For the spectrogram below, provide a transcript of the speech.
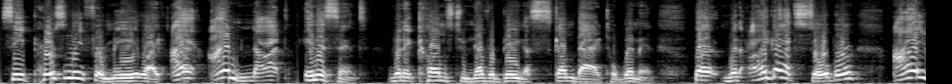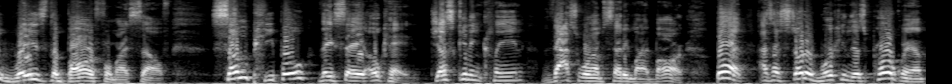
See, personally for me, like I, I'm not innocent when it comes to never being a scumbag to women. But when I got sober, I raised the bar for myself. Some people, they say, okay, just getting clean, that's where I'm setting my bar. But as I started working this program,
